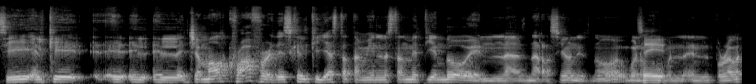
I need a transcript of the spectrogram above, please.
Sí, el que el, Jamal Crawford es que el que ya está también lo están metiendo en las narraciones, ¿no? Bueno, Sí. como en, en el programa,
